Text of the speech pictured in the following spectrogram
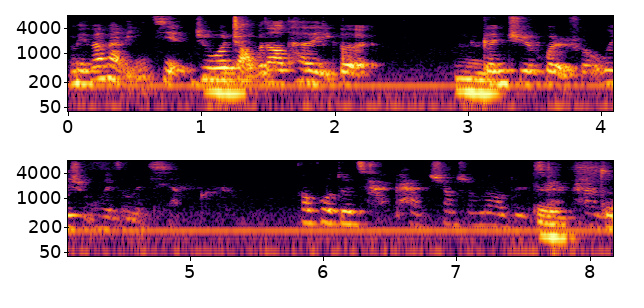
没办法理解，就我找不到他的一个根据，或者说为什么会这么想，包括对裁判上升到对裁判，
